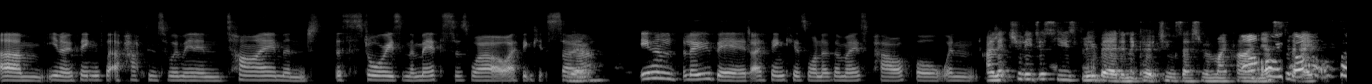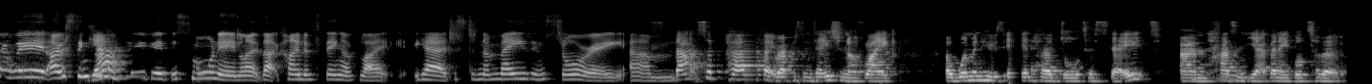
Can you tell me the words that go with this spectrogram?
um you know things that have happened to women in time and the stories and the myths as well. I think it's so yeah even Bluebeard, I think, is one of the most powerful. When I literally just used Bluebeard in a coaching session with my client yesterday. oh yesterday. God, so weird. I was thinking yeah. of Bluebeard this morning, like that kind of thing of like, yeah, just an amazing story. Um, That's a perfect representation of like a woman who's in her daughter state and mm-hmm. hasn't yet been able to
